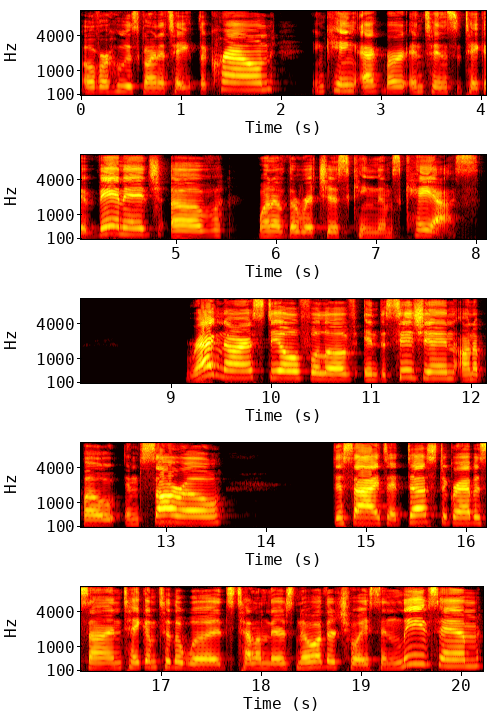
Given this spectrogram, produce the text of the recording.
over who is going to take the crown. And King Egbert intends to take advantage of one of the richest kingdom's chaos. Ragnar, still full of indecision on a boat in sorrow, decides at dusk to grab his son, take him to the woods, tell him there's no other choice, and leaves him.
